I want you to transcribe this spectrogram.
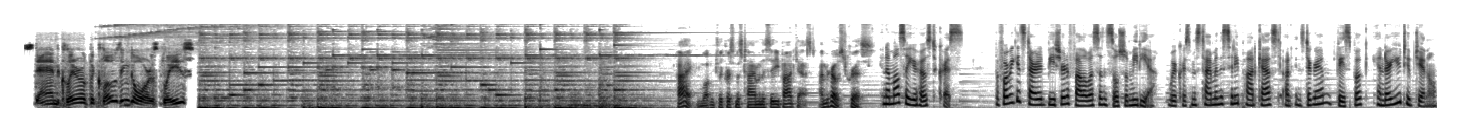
Stand clear of the closing doors, please. Hi, and welcome to the Christmas Time in the City podcast. I'm your host, Chris. And I'm also your host, Chris. Before we get started, be sure to follow us on social media. We're Christmas Time in the City podcast on Instagram, Facebook, and our YouTube channel.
